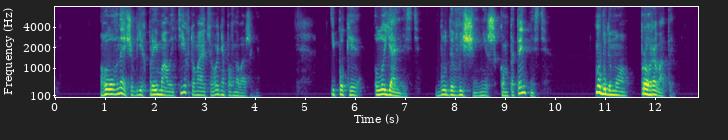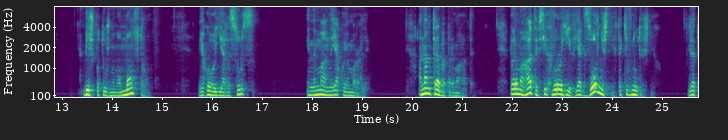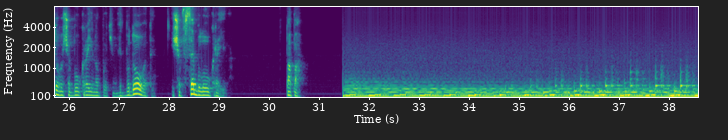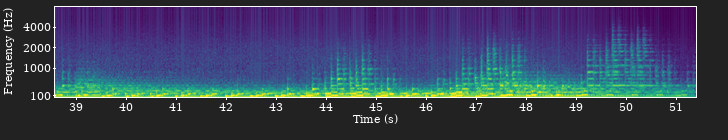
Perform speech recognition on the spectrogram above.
Головне, щоб їх приймали ті, хто мають сьогодні повноваження. І поки лояльність буде вище, ніж компетентність, ми будемо програвати більш потужному монстру, в якого є ресурс і нема ніякої моралі. А нам треба перемагати. Перемагати всіх ворогів, як зовнішніх, так і внутрішніх, для того, щоб Україну потім відбудовувати і щоб все було Україна. Па-па.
